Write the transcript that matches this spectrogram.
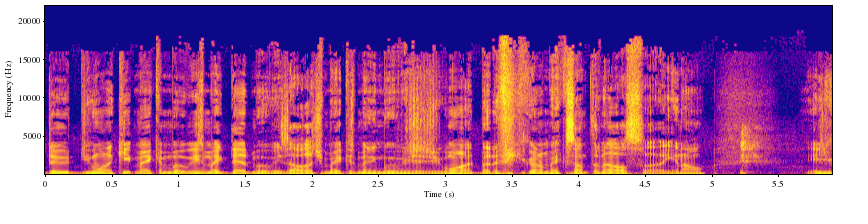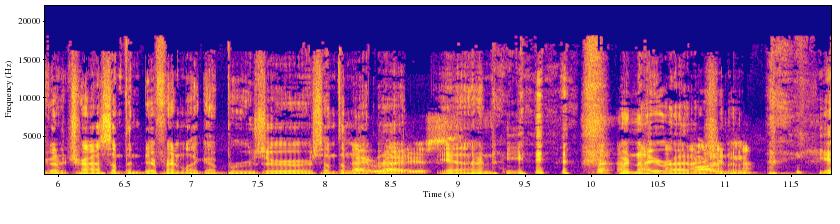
dude, you want to keep making movies, make dead movies. I'll let you make as many movies as you want. But if you're going to make something else, uh, you know. You're going to try something different, like a Bruiser or something Knight like that. Riders. yeah, or Night Riders, you know, yeah,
